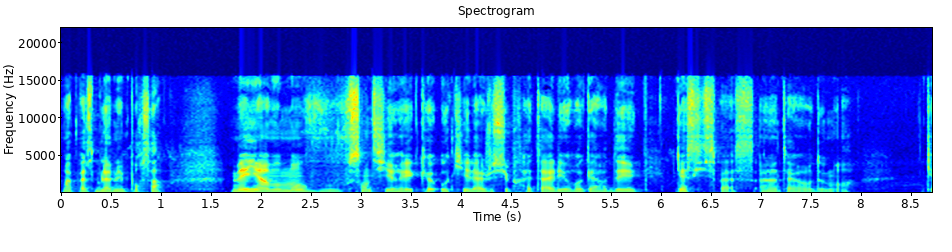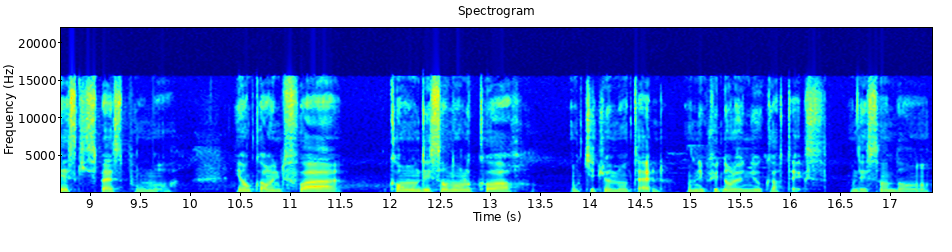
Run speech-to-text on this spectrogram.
On va pas se blâmer pour ça. Mais il y a un moment où vous sentirez que, ok, là, je suis prête à aller regarder qu'est-ce qui se passe à l'intérieur de moi. Qu'est-ce qui se passe pour moi. Et encore une fois, quand on descend dans le corps, on quitte le mental. On n'est plus dans le néocortex. On descend dans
